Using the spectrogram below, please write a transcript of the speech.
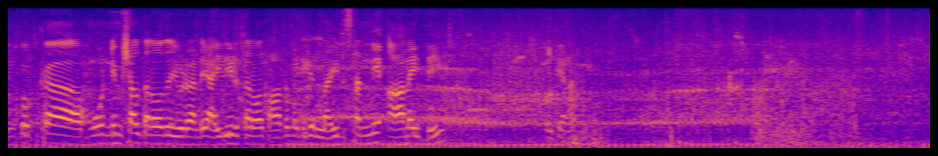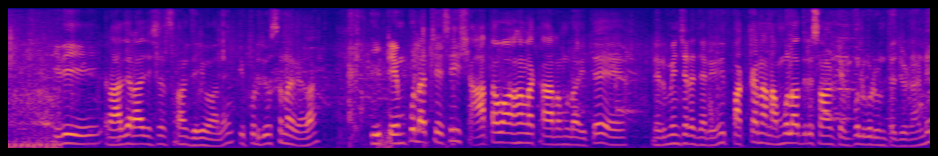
ఇంకొక మూడు నిమిషాల తర్వాత చూడండి. ఐదు తర్వాత ఆటోమేటిక్గా లైట్స్ అన్నీ ఆన్ అవుతాయి. ఓకేనా? ఇది రాజరాజేశ్వర స్వామి దేవాలయం. ఇప్పుడు చూస్తున్నారు కదా ఈ టెంపుల్ వచ్చేసి శాతవాహనుల కాలంలో అయితే నిర్మించడం జరిగింది. పక్కన నమ్ములాద్రి స్వామి టెంపుల్ కూడా ఉంటుంది చూడండి.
